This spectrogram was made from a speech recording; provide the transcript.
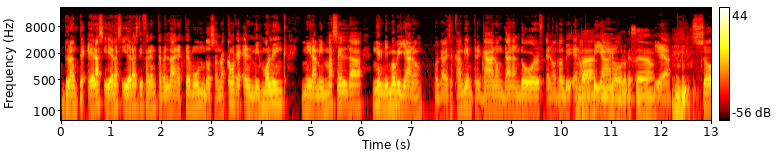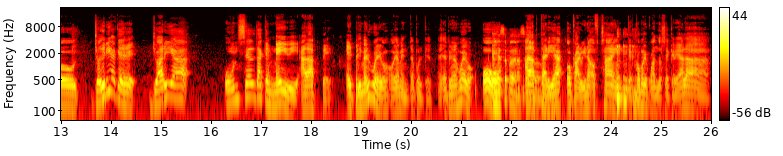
durante eras y eras y eras diferentes, ¿verdad? En este mundo. O sea, no es como que el mismo Link, ni la misma Zelda, ni el mismo villano. Porque a veces cambia entre Ganon, Ganondorf, en otros, en otros villanos. o lo que sea. Yeah. So, yo diría que yo haría un Zelda que maybe adapte el primer juego, obviamente, porque el primer juego, o adaptaría Ocarina of Time, que es como que cuando se crea la,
